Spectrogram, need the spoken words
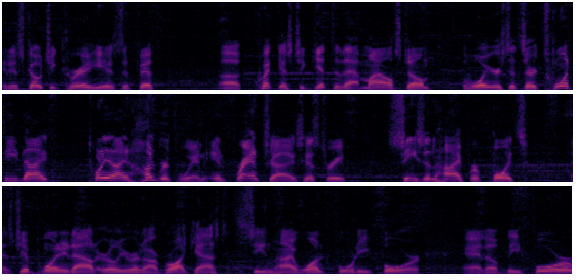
in his coaching career. He is the fifth uh, quickest to get to that milestone. The Warriors, it's their 29th, 2900th win in franchise history, season high for points. As Jim pointed out earlier in our broadcast, it's a season high 144. And of the four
